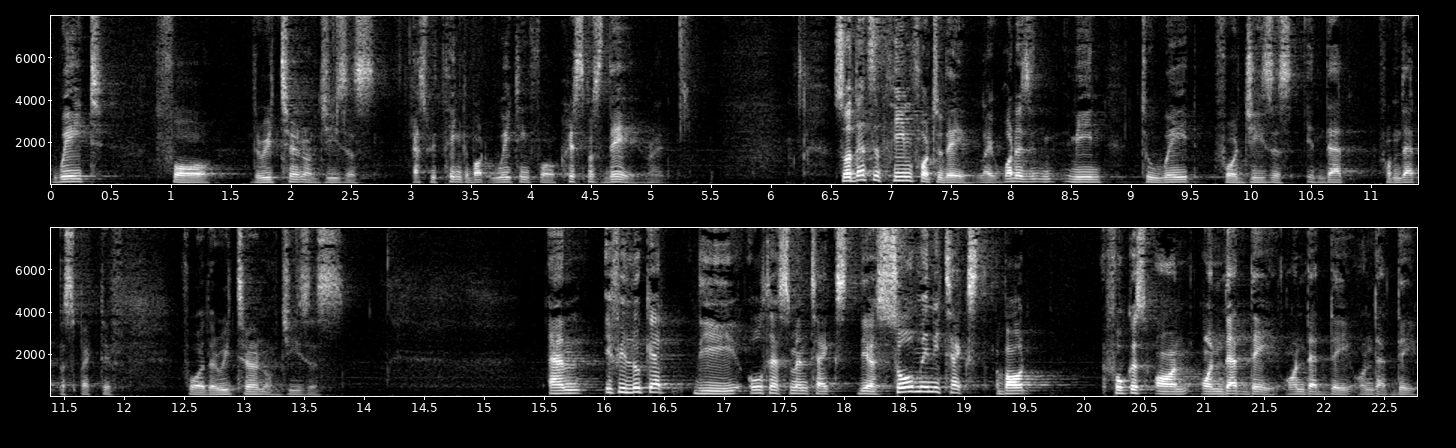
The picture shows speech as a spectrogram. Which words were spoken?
wait for the return of Jesus as we think about waiting for Christmas Day, right? So that's the theme for today. Like, what does it mean to wait for Jesus in that, from that perspective, for the return of Jesus? And if you look at the Old Testament text, there are so many texts about focus on on that day, on that day, on that day.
